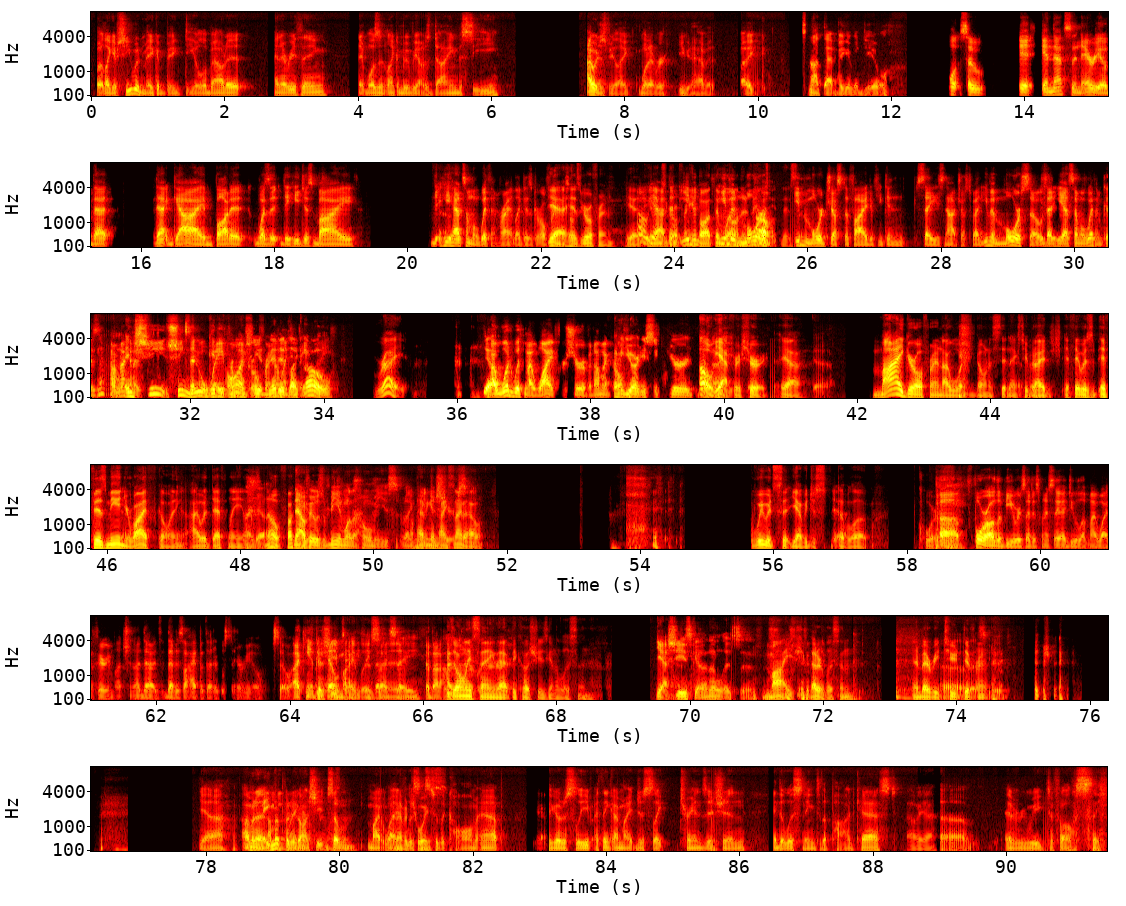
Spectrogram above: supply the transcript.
But like if she would make a big deal about it and everything, it wasn't like a movie I was dying to see. I would just be like, whatever, you can have it. Like it's not that big of a deal. Well, so it in that scenario that that guy bought it. Was it? Did he just buy? Th- He had someone with him, right? Like his girlfriend. Yeah, his girlfriend. Yeah, Oh, yeah, his then girlfriend. he even- bought them well even in more- This- Even more justified if you can say he's not justified. Even more so that he has someone with him because No, I'm not and gonna she she sit knew away getting from my on. She girlfriend on, admitted like, like, oh, night. right. yeah. I would with my wife for sure, but I'm like, I mean, oh you already secured. Oh, the Oh yeah, for sure. Yeah. Yeah. My girlfriend, I wouldn't don't want to sit next to, but I if it was if it was me and your wife going, I would definitely like Yeah. no fuck. Now, you. if it was me and one of the homies, like I'm having a nice night out, we would sit. Yeah, we just Yeah. double up. Of course. Uh, for all the viewers, I just want to say I do love my wife very much, and I, that that is a hypothetical scenario. So I can't be held to might anything that I say about. a He's only saying scenario. that because she's gonna listen. Yeah, she's gonna listen. Might she better listen, and it better be two Uh, different. Yeah, I'm I'm gonna I'm gonna put it on. She girlfriend so listen. my wife have a listens to the Calm app, Yeah. to go to sleep. I think I might just like transition into listening to the podcast Oh yeah. um, every week to fall asleep.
